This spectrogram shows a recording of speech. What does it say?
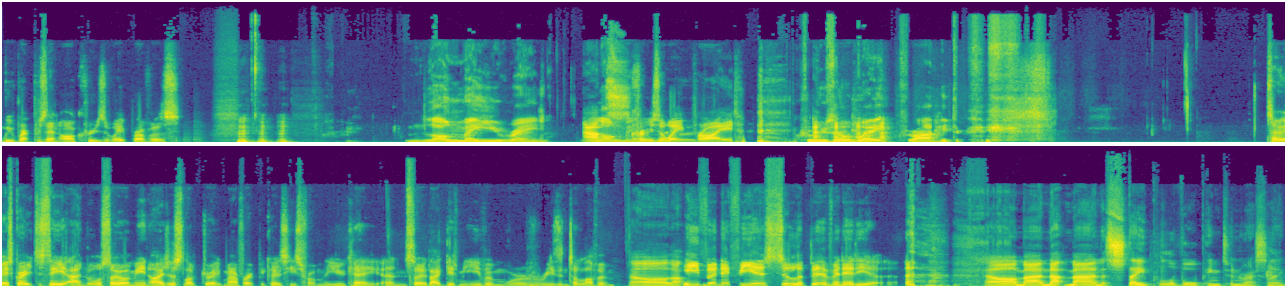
we represent our cruiserweight brothers. Long may you reign. Abs- Long may you reign. Cruiserweight pride. Cruiserweight pride. So it's great to see, and also, I mean, I just love Drake Maverick because he's from the UK, and so that gives me even more of a reason to love him, Oh, that. even if he is still a bit of an idiot. Oh man, that man, a staple of all Orpington wrestling,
